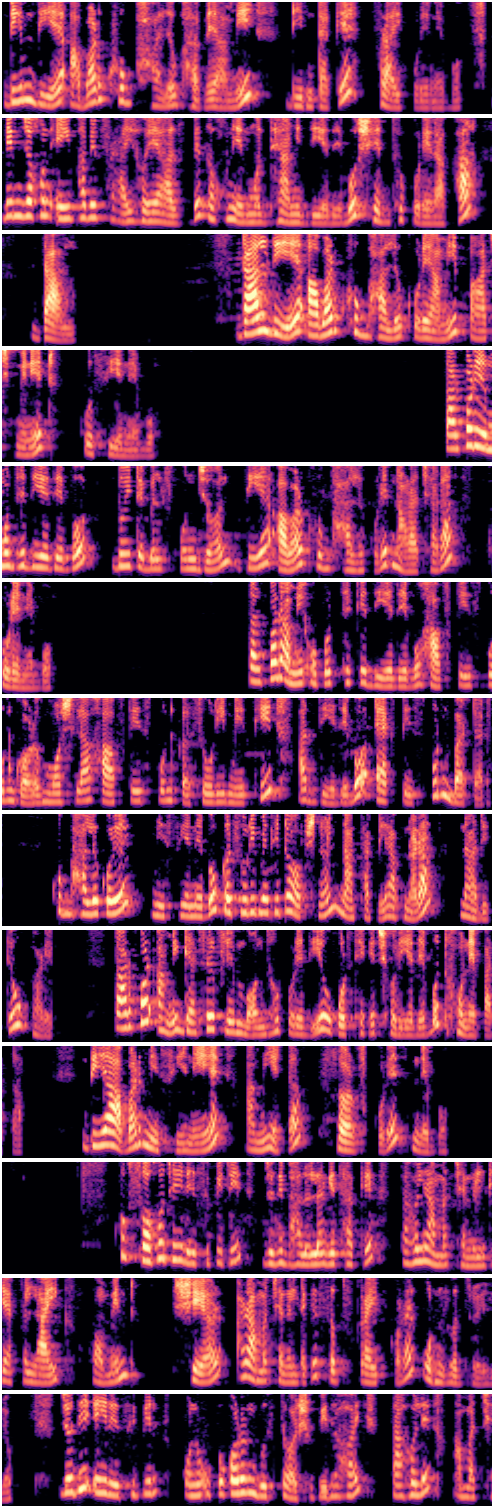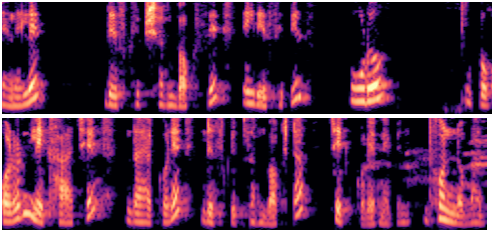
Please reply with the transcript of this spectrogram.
ডিম দিয়ে আবার খুব ভালোভাবে আমি ডিমটাকে ফ্রাই করে নেব। ডিম যখন এইভাবে ফ্রাই হয়ে আসবে, তখন এর মধ্যে আমি দিয়ে দেব সেদ্ধ করে রাখা ডাল। ডাল দিয়ে আবার খুব ভালো করে আমি পাঁচ মিনিট কষিয়ে নেব। তারপর এর মধ্যে দিয়ে দেব দুই টেবিল স্পুন জল, দিয়ে আবার খুব ভালো করে নাড়াচাড়া করে নেব। তারপর আমি ওপর থেকে দিয়ে দেব হাফ স্পুন গরম মশলা, হাফ স্পুন কসুরি মেথি আর দিয়ে দেব এক স্পুন বাটার। খুব ভালো করে মিশিয়ে নেব। কসুরি মেথিটা অপশনাল, না থাকলে আপনারা না দিতেও পারেন। তারপর আমি গ্যাসের ফ্লেম বন্ধ করে দিয়ে উপর থেকে ছড়িয়ে দেব ধনে পাতা। দিয়ে আবার মিশিয়ে নিয়ে আমি এটা সার্ভ করে নেব। খুব সহজ এই রেসিপিটি। যদি ভালো লাগে থাকে, তাহলে আমার চ্যানেলকে একটা লাইক, কমেন্ট শেয়ার আর আমার চ্যানেলটাকে সাবস্ক্রাইব করার অনুরোধ রইল। যদি এই রেসিপির কোনো উপকরণ বুঝতে অসুবিধা হয়, তাহলে আমার চ্যানেলে ডেসক্রিপশান বক্সে এই রেসিপির পুরো উপকরণ লেখা আছে, দয়া করে ডেসক্রিপশান বক্সটা চেক করে নেবেন। ধন্যবাদ।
